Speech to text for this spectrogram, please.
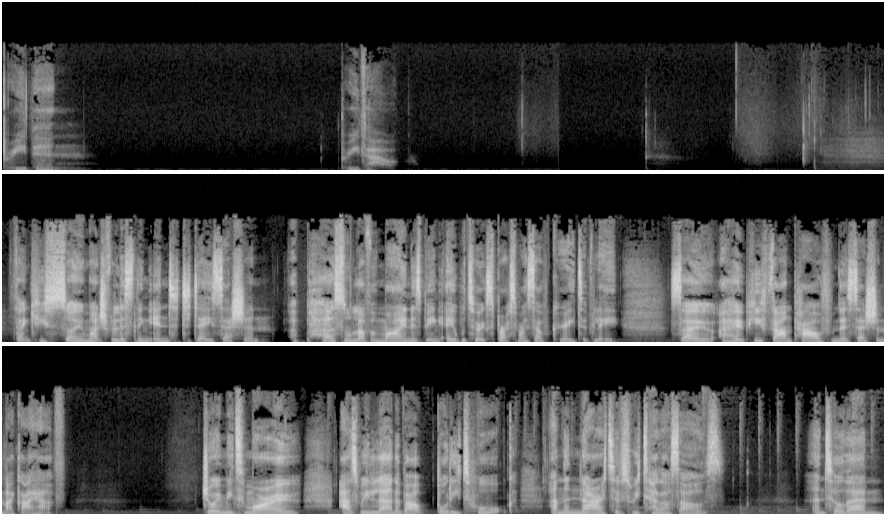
Breathe in, breathe out. Thank you so much for listening in to today's session a personal love of mine is being able to express myself creatively. So I hope you found power from this session like I have. Join me tomorrow as we learn about body talk and the narratives we tell ourselves. Until then,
